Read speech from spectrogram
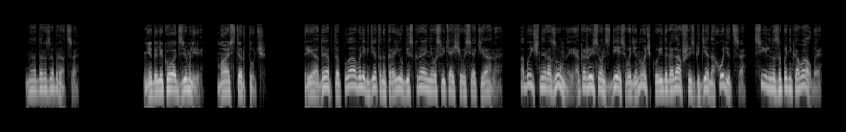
Надо разобраться». Недалеко от земли. Мастер туч. Три адепта плавали где-то на краю бескрайнего светящегося океана. Обычный разумный, окажись он здесь в одиночку и догадавшись, где находится, сильно запаниковал бы,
